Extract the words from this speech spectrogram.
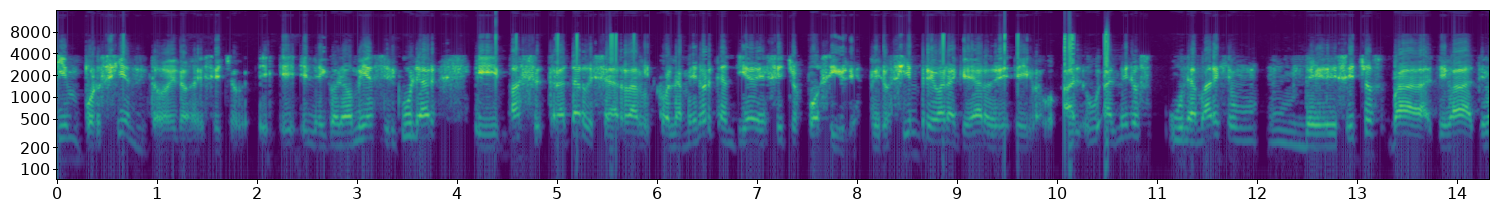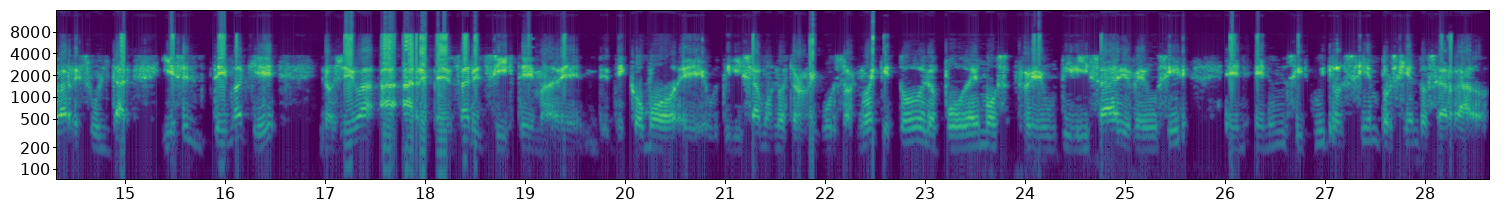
100% de los desechos. En e, e, la economía circular eh, va a tratar de cerrar con la menor cantidad de desechos posibles, pero siempre van a quedar de, eh, al, menos una margen de desechos va, te, va, te va a resultar. Y es el tema que nos lleva a, repensar el sistema de, cómo eh, utilizamos nuestros recursos. No es que todo lo podemos reutilizar y reducir en, en un circuito 100% cerrado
